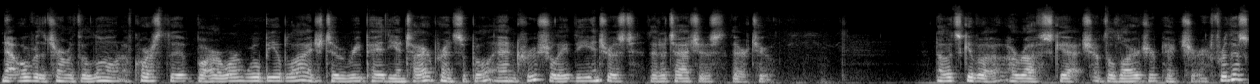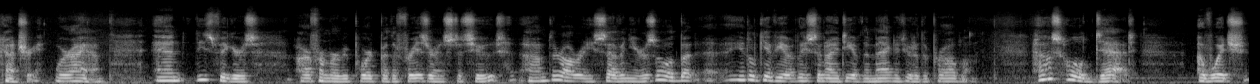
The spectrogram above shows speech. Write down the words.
Now, over the term of the loan, of course, the borrower will be obliged to repay the entire principal and, crucially, the interest that attaches thereto. Now, let's give a, a rough sketch of the larger picture for this country, where I am. And these figures are from a report by the Fraser Institute. Um, they're already seven years old, but uh, it'll give you at least an idea of the magnitude of the problem. Household debt, of which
